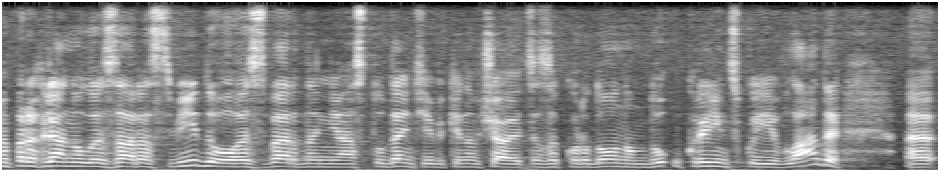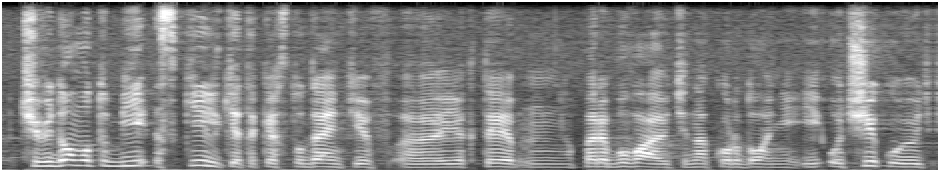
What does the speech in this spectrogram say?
Ми переглянули зараз відео звернення студентів, які навчаються за кордоном до української влади. Е, Чи відомо тобі, скільки таких студентів, е, як ти, перебувають на кордоні і очікують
